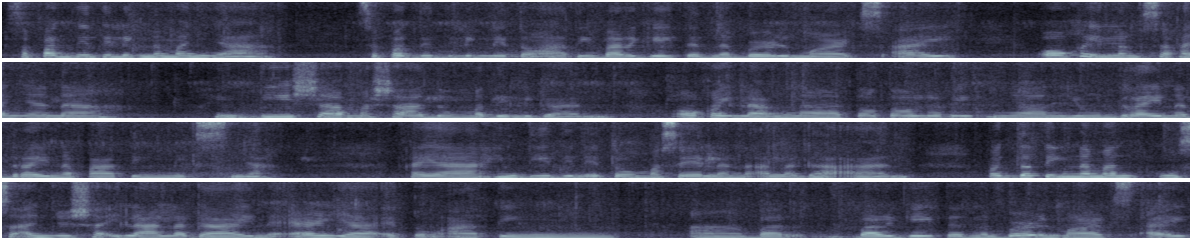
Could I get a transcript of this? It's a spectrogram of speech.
sa pagdidilig naman niya, sa pagdidilig nitong ating variegated na burl marks ay okay lang sa kanya na hindi siya masyadong madiligan, okay lang na to-tolerate niyan yung dry na dry na potting mix niya. Kaya hindi din ito masela na alagaan. Pagdating naman kung saan nyo siya ilalagay na area, itong ating ah, bar- variegated na burl marks ay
